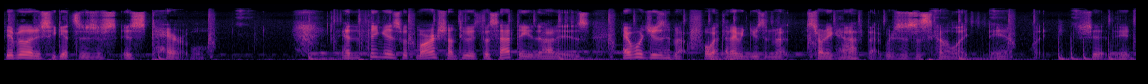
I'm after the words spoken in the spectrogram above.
The abilities he gets is just is terrible. And the thing is with Marshawn too is the sad thing is that is everyone's using him at fullback. They're not even using him at starting halfback, which is just kind of like damn, like shit, dude.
